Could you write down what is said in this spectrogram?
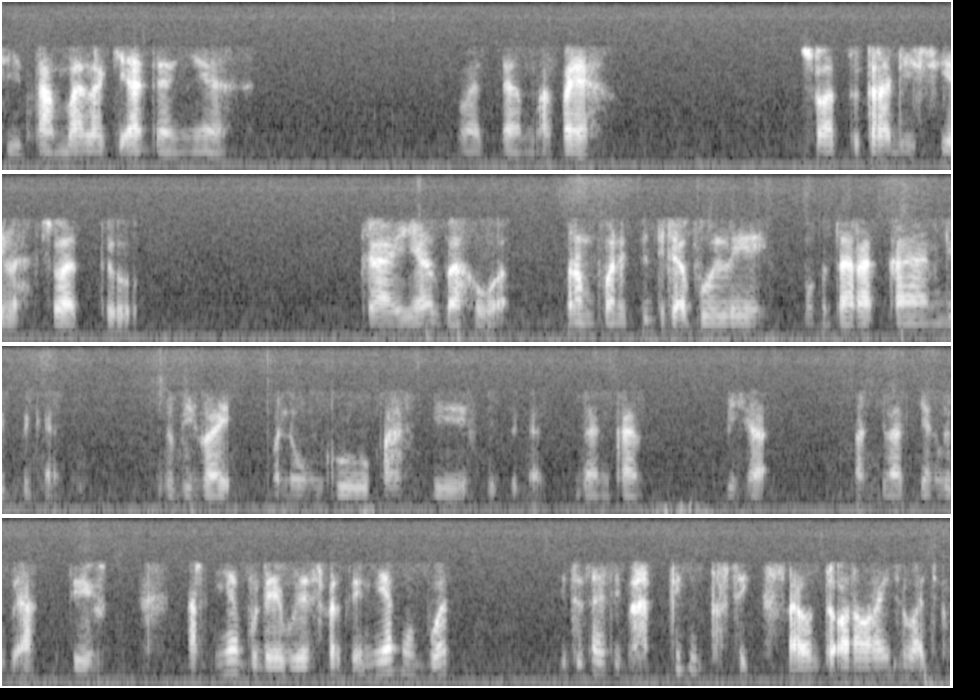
ditambah lagi adanya macam apa ya suatu tradisi lah suatu gaya bahwa perempuan itu tidak boleh mengutarakan gitu kan. Lebih baik menunggu pasif gitu kan sedangkan pihak laki-laki yang lebih aktif. Artinya budaya-budaya seperti ini yang membuat itu tadi batin tersiksa untuk orang-orang yang semacam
